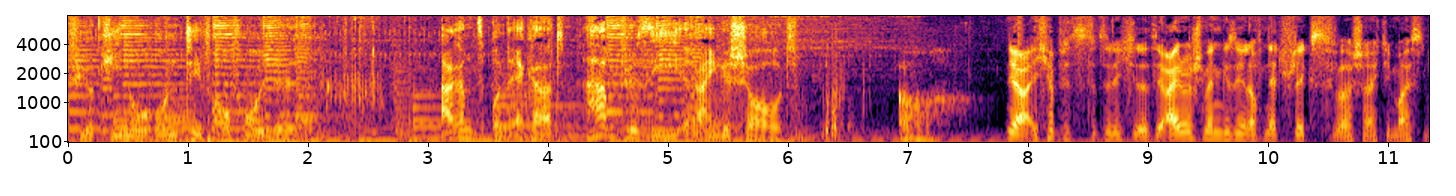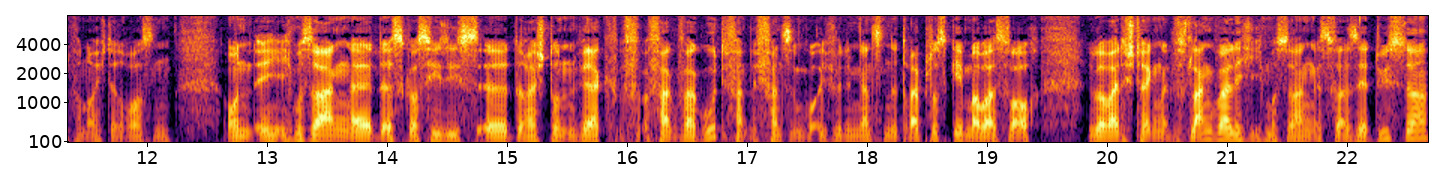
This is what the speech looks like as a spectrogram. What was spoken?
für Kino- und TV-Freunde. Arndt und Eckart haben für Sie reingeschaut. Ja, ich habe jetzt tatsächlich äh, The Irishman gesehen auf Netflix, wahrscheinlich die meisten von euch da draußen. Und ich, ich muss sagen, äh, das Scorseses äh, drei Stunden Werk war, gut. Ich fand, ich fand's, im, ich würde dem Ganzen eine 3 Plus geben, aber es war auch über weite Strecken etwas langweilig. Ich muss sagen, es war sehr düster.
